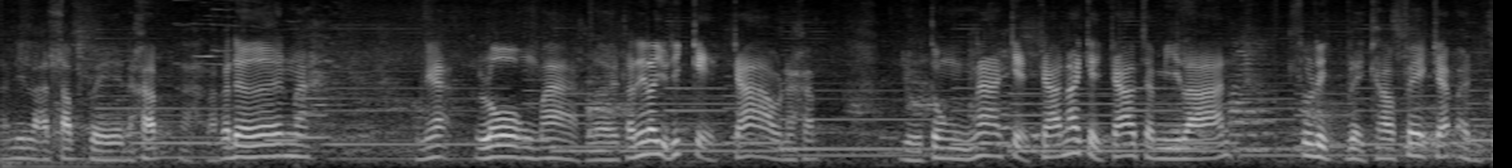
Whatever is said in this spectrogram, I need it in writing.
อันนี้ร้าน Subway นะครับเราก็เดินมาตรงเนี้ยโล่งมากเลย ตอนนี้เราอยู่ที่เกต9นะครับ อยู่ตรงหน้าเกต9หน้าเกต9จะมีร้านสุริกเบรกคาเฟ่แก๊ปแอนโก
